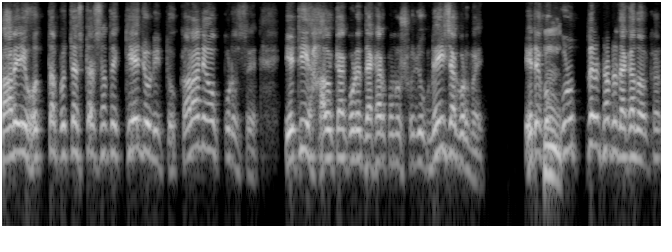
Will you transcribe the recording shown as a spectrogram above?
তার এই হত্যা প্রচেষ্টার সাথে কে জড়িত কারা নিয়োগ করেছে এটি হালকা করে দেখার কোনো সুযোগ নেই সাগর ভাই। এটা খুব গুরুত্বের সাথে দেখা দরকার।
